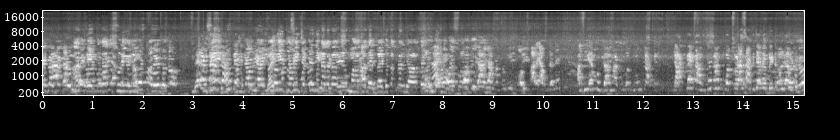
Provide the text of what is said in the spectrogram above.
ਇੱਕ ਗੱਲ ਸੁਣਿਓ ਜੀ ਤੁਸੀਂ ਭਾਈ ਜੀ ਤੁਸੀਂ ਚੱਟੇ ਦੀ ਗੱਲ ਕਰਦੇ ਹੋ ਮਾਤਾ ਦੇ ਬੈੱਡ ਤੱਕ ਜਾ ਕੇ ਅਸੀਂ ਇਹ ਮੁੱਦਾ ਮਾਟੂ ਨੂੰ ਮੂੰਹ ਚੱਕ ਕੇ ਚੱਕ ਕੇ ਕੰਮ ਸੇ ਕੰਮ ਪੁੱਛ ਤਾਂ ਸਕਦੇ ਨੇ ਕਿੱਥੋਂ ਲਿਆਉਣਾ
